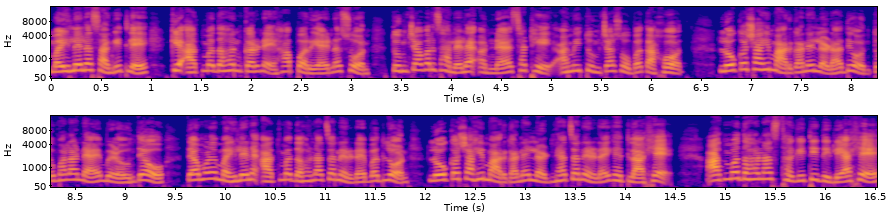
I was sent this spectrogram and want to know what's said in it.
महिलेला सांगितले की आत्मदहन करणे हा पर्याय नसून तुमच्यावर झालेल्या अन्यायासाठी आम्ही तुमच्यासोबत आहोत. लोकशाही मार्गाने लढा देऊन तुम्हाला न्याय मिळवून देऊ. त्यामुळे महिलेने आत्मदहनाचा निर्णय बदलून लोकशाही मार्गाने लढण्याचा निर्णय घेतला. आहे. आत्मदहनास स्थगिती दिली आहे.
